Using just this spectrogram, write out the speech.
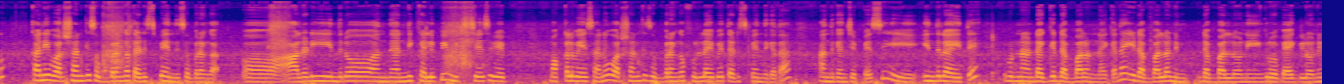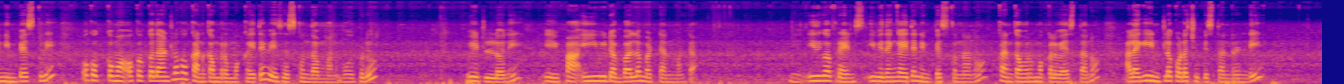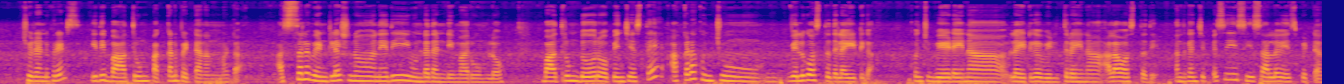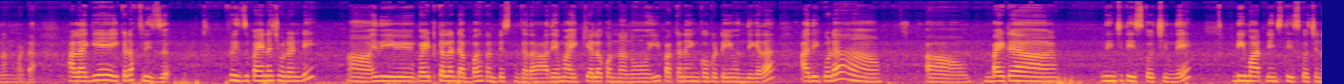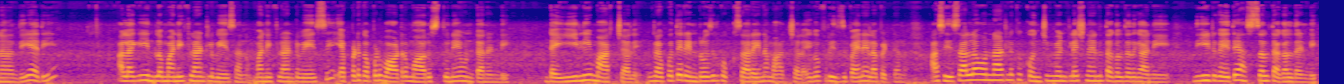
కానీ వర్షానికి శుభ్రంగా తడిసిపోయింది శుభ్రంగా. ఆల్రెడీ ఇందులో అన్ని కలిపి మిక్స్ చేసి మొక్కలు వేసాను వర్షానికి శుభ్రంగా ఫుల్ అయిపోయి తడిసిపోయింది కదా. అందుకని చెప్పేసి ఇందులో అయితే ఇప్పుడు నా దగ్గర డబ్బాలు ఉన్నాయి కదా. ఈ డబ్బాల్లో నిం డబ్బాల్లోని గ్రో బ్యాగ్లోని నింపేసుకుని ఒక్కొక్క ఒక్కొక్క దాంట్లో ఒక కనకాంబరం మొక్క అయితే వేసేసుకుందాం మనము ఇప్పుడు. వీటిల్లోని ఈ పా ఈ డబ్బాల్లో మట్టి అనమాట ఇదిగో ఫ్రెండ్స్ ఈ విధంగా అయితే నింపేసుకున్నాను. కనకాంబరం మొక్కలు వేస్తాను. అలాగే ఇంట్లో కూడా చూపిస్తాను రండి. చూడండి ఫ్రెండ్స్ ఇది బాత్రూమ్ పక్కన పెట్టాను అనమాట అస్సలు వెంటిలేషన్ అనేది ఉండదండి మా రూమ్లో. బాత్రూమ్ డోర్ ఓపెన్ చేస్తే అక్కడ కొంచెం వెలుగు వస్తుంది లైట్గా. కొంచెం వేడైనా లైట్గా వెలుతురైనా అలా వస్తుంది. అందుకని చెప్పేసి సీసాల్లో వేసి పెట్టాను అనమాట అలాగే ఇక్కడ ఫ్రిడ్జ్ ఫ్రిడ్జ్ పైన చూడండి ఇది వైట్ కలర్ డబ్బా కనిపిస్తుంది కదా అదేమో ఐక్యాలో కొన్నాను. ఈ పక్కన ఇంకొకటి ఉంది కదా అది కూడా బయట నుంచి తీసుకొచ్చిందే. డిమార్ట్ నుంచి తీసుకొచ్చినది అది. అలాగే ఇందులో మనీ ప్లాంట్లు వేసాను మనీ ప్లాంట్ వేసి ఎప్పటికప్పుడు వాటర్ మారుస్తూనే ఉంటానండి. డైలీ మార్చాలి. లేకపోతే రెండు రోజులకు ఒకసారైనా మార్చాలి. ఇగో ఫ్రిడ్జ్ పైన ఇలా పెట్టాను. ఆ సీసాల్లో ఉన్నట్లకి కొంచెం వెంటిలేషన్ అయినా తగులుతుంది కానీ వీటికైతే అస్సలు తగలదండి.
